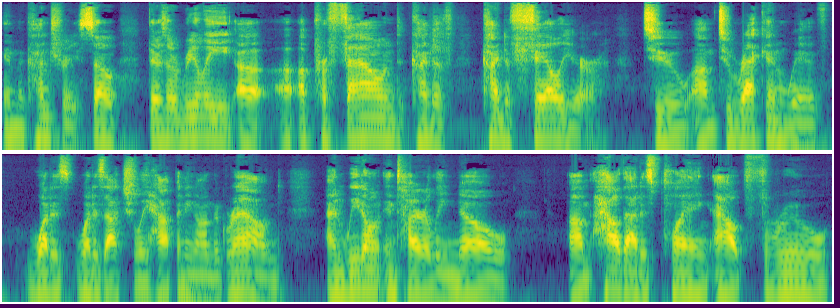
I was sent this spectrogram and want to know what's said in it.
in the country. So there's a really uh, a profound kind of kind of failure to um, to reckon with what is what is actually happening on the ground, and we don't entirely know um, how that is playing out through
